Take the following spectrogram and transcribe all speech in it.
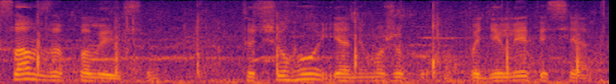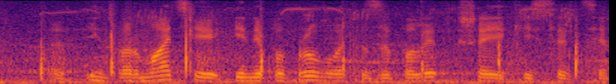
сам запалився, то чого я не можу поділитися е, інформацією і не попробувати запалити ще якісь серця?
